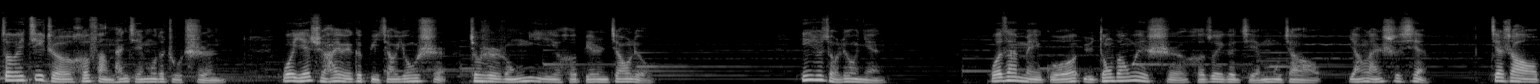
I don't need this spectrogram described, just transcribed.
作为记者和访谈节目的主持人。我也许还有一个比较优势，就是容易和别人交流。一九九六年，我在美国与东方卫视合作一个节目，叫《杨澜视线》，介绍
